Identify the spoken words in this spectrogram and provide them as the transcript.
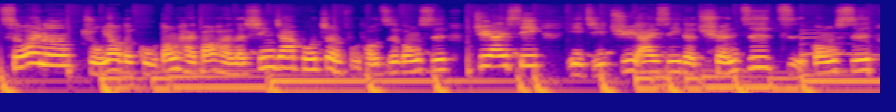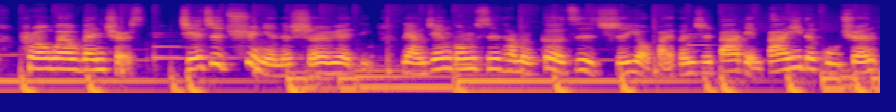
此外呢，主要的股东还包含了新加坡政府投资公司 GIC 以及 GIC 的全资子公司 ProWell Ventures。截至去年的十二月底，两间公司他们各自持有百分之八点八一的股权。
